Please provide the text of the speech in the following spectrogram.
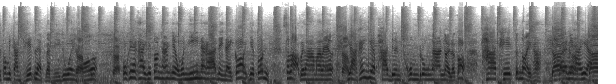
จะต้องมีการเทสแลบแบบนี้ด้วยครับเนาะ ครับโอเคค่ะเฮียต้นคะเดี๋ยววันนี้นะคะไหนๆก็เฮียต้นสละเวลามาแล้ว ครับ อยากให้เฮียพาเดินชมโรงงานหน่อย แล้วก็พาเทสกันหน่อยค่ะได้ไหมครัคะบเฮียได้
